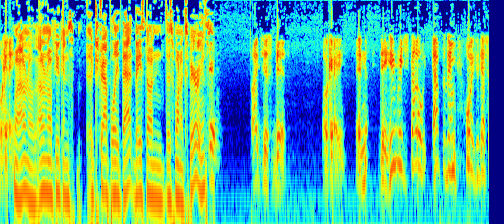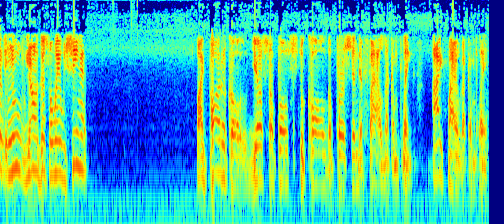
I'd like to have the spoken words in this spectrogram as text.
Okay. Well, I don't know. I don't know if you can extrapolate that based on this one experience. I just did. Okay, and he reached out after them. Oh, if you got something new, you know, that's the way we've seen it. By protocol, you're supposed to call the person that filed the complaint. I filed a complaint.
